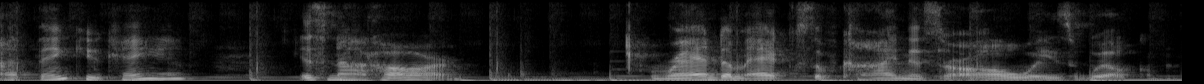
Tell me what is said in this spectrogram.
I think you can. It's not hard. Random acts of kindness are always welcome.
